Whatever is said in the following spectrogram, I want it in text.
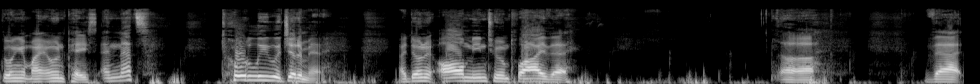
going at my own pace. And that's totally legitimate. I don't at all mean to imply that uh, that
